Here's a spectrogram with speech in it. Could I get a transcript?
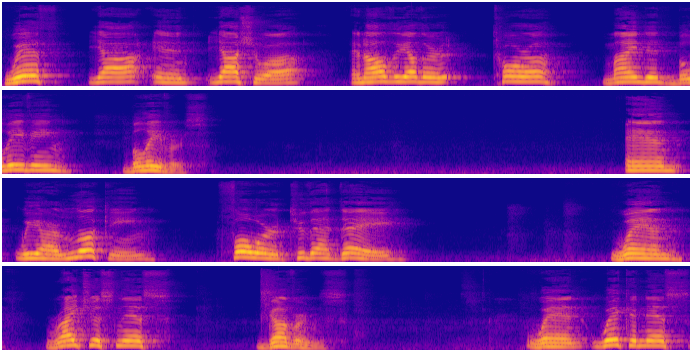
with Yah and Yahshua and all the other Torah minded, believing believers. And we are looking forward to that day when righteousness governs, when wickedness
